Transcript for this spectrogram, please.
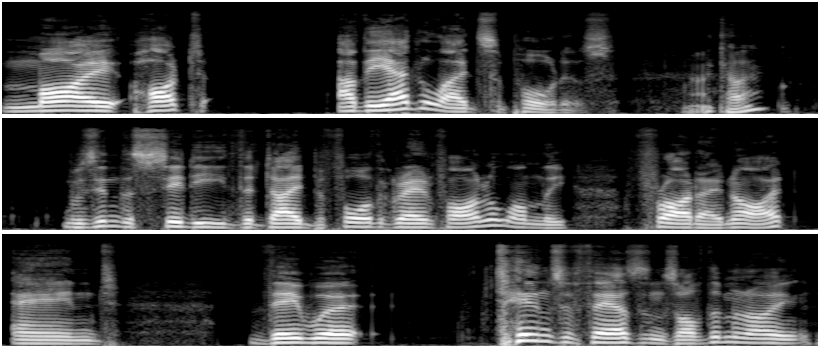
My hot are the Adelaide supporters. Okay. Was in the city the day before the grand final on the Friday night, and there were tens of thousands of them, and I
